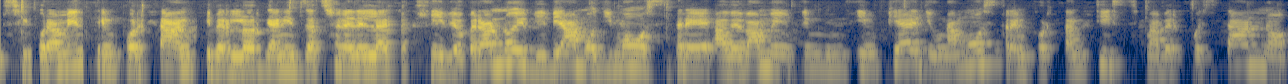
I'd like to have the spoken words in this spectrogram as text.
sicuramente importanti per l'organizzazione dell'archivio, però noi viviamo di mostre, avevamo in, in, piedi una mostra importantissima per quest'anno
